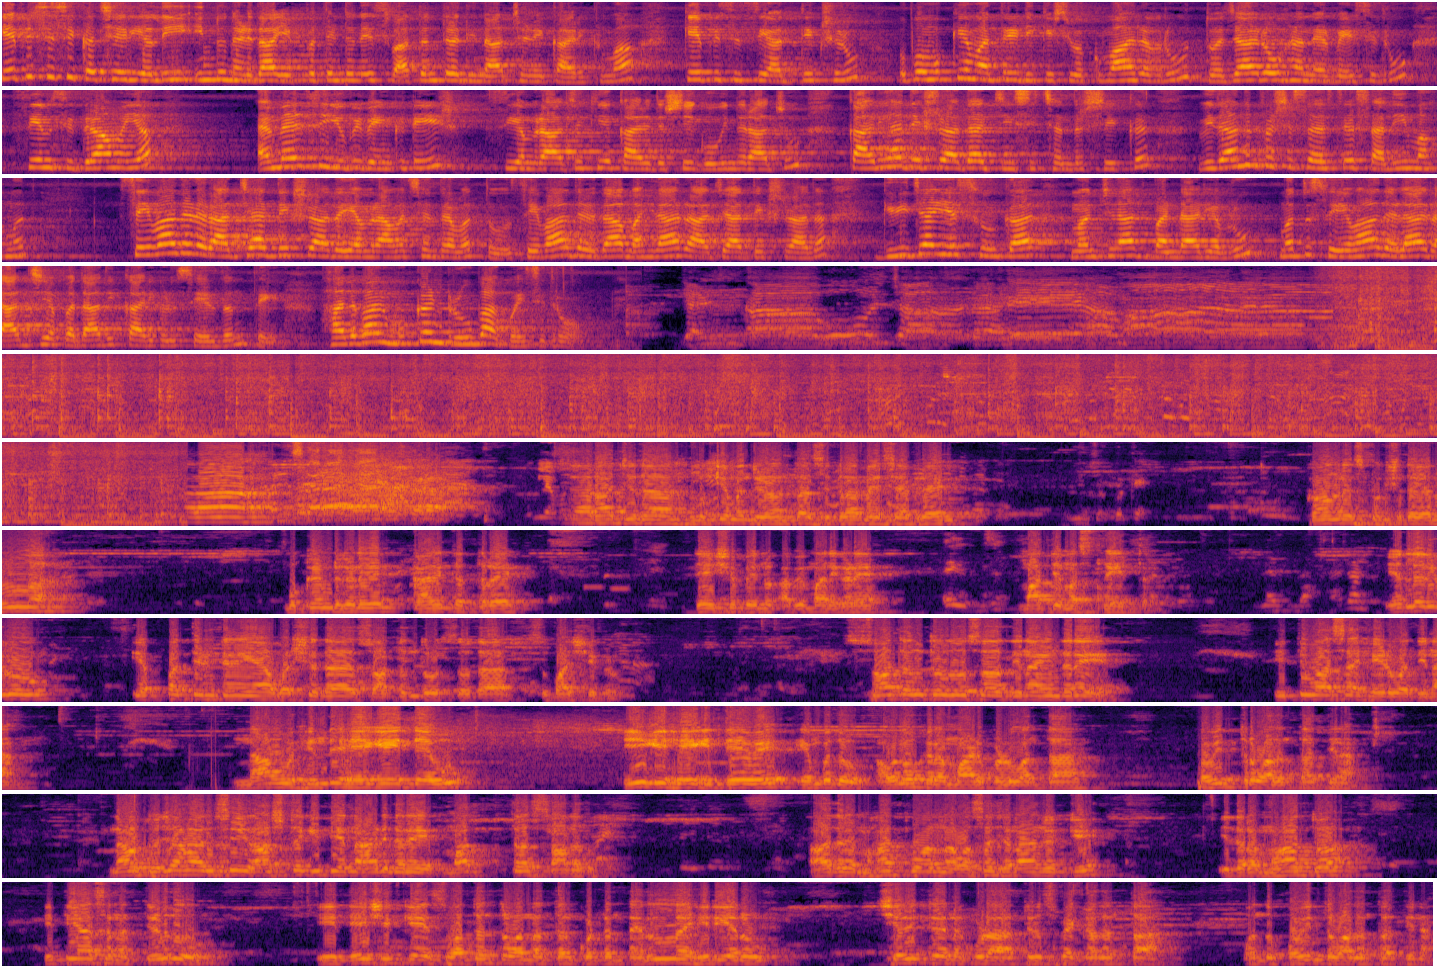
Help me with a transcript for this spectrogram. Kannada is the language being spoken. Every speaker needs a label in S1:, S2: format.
S1: ಕೆಪಿಸಿಸಿ ಕಚೇರಿಯಲ್ಲಿ ಇಂದು ನಡೆದ ಎಪ್ಪತ್ತೆಂಟನೇ ಸ್ವಾತಂತ್ರ್ಯ ದಿನಾಚರಣೆ ಕಾರ್ಯಕ್ರಮ. ಕೆಪಿಸಿಸಿ ಅಧ್ಯಕ್ಷರು, ಉಪಮುಖ್ಯಮಂತ್ರಿ ಡಿಕೆ ಶಿವಕುಮಾರ್ ಅವರು ಧ್ವಜಾರೋಹಣ ನೆರವೇರಿಸಿದರು. CM Siddaramaiah MLC U B Venkatesh, CM ರಾಜಕೀಯ ಕಾರ್ಯದರ್ಶಿ ಗೋವಿಂದರಾಜು, ಕಾರ್ಯಾಧ್ಯಕ್ಷರಾದ ಜಿಸಿ ಚಂದ್ರಶೇಖರ್, ವಿಧಾನ ಪರಿಷತ್ ಸದಸ್ಯ ಸಲೀಂ ಅಹಮದ್ ಸೇವಾದಳ ರಾಜ್ಯಾಧ್ಯಕ್ಷರಾದ ಎಂ ರಾಮಚಂದ್ರ ಮತ್ತು ಸೇವಾದಳದ ಮಹಿಳಾ ರಾಜ್ಯಾಧ್ಯಕ್ಷರಾದ ಗಿರಿಜಾ ಎಸ್ ಹೂಗಾರ್, ಮಂಜುನಾಥ್ ಭಂಡಾರಿ ಅವರು ಮತ್ತು ಸೇವಾದಳ ರಾಜ್ಯ ಪದಾಧಿಕಾರಿಗಳು ಸೇರಿದಂತೆ ಹಲವಾರು ಮುಖಂಡರು ಭಾಗವಹಿಸಿದರು.
S2: ರಾಜ್ಯದ ಮುಖ್ಯಮಂತ್ರಿಗಳಂತ ಸಿದ್ದರಾಮಯ್ಯ ಸಾಹೇಬ್ರೆ, ಕಾಂಗ್ರೆಸ್ ಪಕ್ಷದ ಎಲ್ಲ ಮುಖಂಡಗಳೇ, ಕಾರ್ಯಕರ್ತರೇ ದೇಶ ಬೆನ್ನು ಅಭಿಮಾನಿಗಳೇ, ಮಾಧ್ಯಮ ಸ್ನೇಹಿತರೆ. ಎಲ್ಲರಿಗೂ ಎಪ್ಪತ್ತೆಂಟನೆಯ ವರ್ಷದ ಸ್ವಾತಂತ್ರ್ಯೋತ್ಸವದ ಶುಭಾಶಯಗಳು. ಸ್ವಾತಂತ್ರ್ಯೋತ್ಸವ ದಿನ ಎಂದರೆ ಇತಿಹಾಸ ಹೇಳುವ ದಿನ. ನಾವು ಹಿಂದೆ ಹೇಗೆ ಇದ್ದೆವು, ಹೀಗೆ ಹೇಗಿದ್ದೇವೆ ಎಂಬುದು ಅವಲೋಕನ ಮಾಡಿಕೊಳ್ಳುವಂತ ಪವಿತ್ರವಾದಂತಹ ದಿನ. ನಾವು ಧ್ವಜ ಹಾರಿಸಿ ರಾಷ್ಟ್ರಗೀತೆಯನ್ನು ಹಾಡಿದರೆ ಮಾತ್ರ ಸಾಲದು. ಆದರೆ ಮಹತ್ವವನ್ನು ಹೊಸ ಜನಾಂಗಕ್ಕೆ, ಇದರ ಮಹತ್ವ ಇತಿಹಾಸನ ತಿಳಿದು ಈ ದೇಶಕ್ಕೆ ಸ್ವಾತಂತ್ರ್ಯವನ್ನು ತಂದುಕೊಟ್ಟಂತ ಎಲ್ಲ ಹಿರಿಯರು ಚರಿತ್ರೆಯನ್ನು ಕೂಡ ತಿಳಿಸಬೇಕಾದಂತ ಒಂದು ಪವಿತ್ರವಾದಂತಹ ದಿನ.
